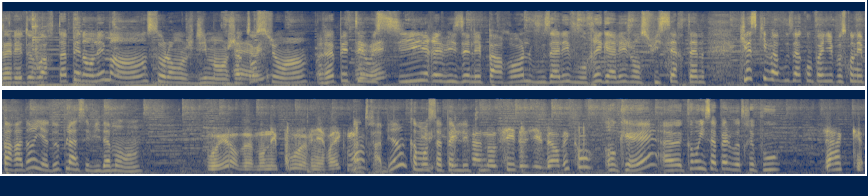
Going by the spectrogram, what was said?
Vous allez devoir taper dans les mains, hein, Solange, dimanche. Eh Attention, hein. répétez eh aussi, révisez les paroles. Vous allez vous régaler, j'en suis certaine. Qu'est-ce qui va vous accompagner? Parce qu'on est paradin, il y a deux places, évidemment. Hein. Oui, oh, bah, mon époux va venir avec moi. Ah, très bien. Comment s'appelle l'époux fan aussi de Gilbert Bécaud. Ok. Euh, comment il s'appelle votre époux? Jacques.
